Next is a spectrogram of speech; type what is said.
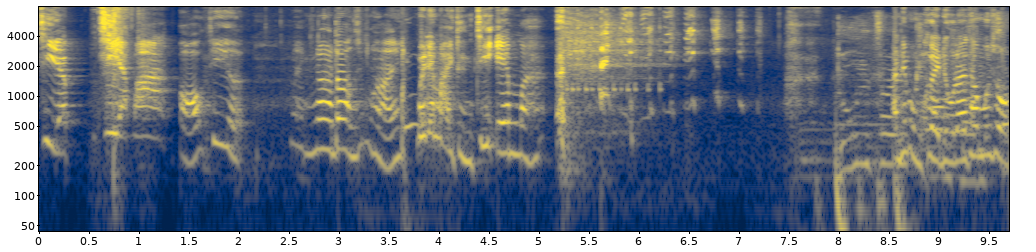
เฉียบเฉียบอะอ๋อที่เหอะแม่งหน้าด้านชิบหาย ไม่ได้หมายถึง GM อะฮะ อันนี้ผมเคยดูแล้วท่านผู้ชม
